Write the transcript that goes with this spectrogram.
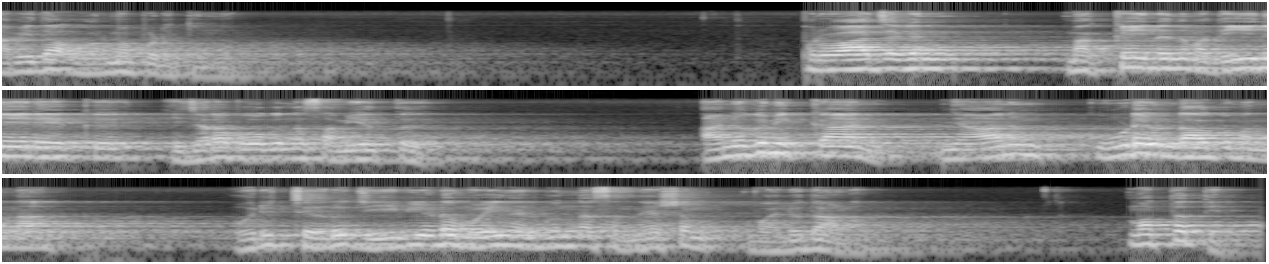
കവിത ഓർമ്മപ്പെടുത്തുന്നു. പ്രവാചകൻ മക്കയിൽ നിന്ന് മദീനയിലേക്ക് ഹിജറ പോകുന്ന സമയത്ത് അനുഗമിക്കാൻ ഞാനും കൂടെ ഉണ്ടാകുമെന്ന ഒരു ചെറു ജീവിയുടെ മൊഴി നൽകുന്ന സന്ദേശം വലുതാണ്. മൊത്തത്തിൽ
